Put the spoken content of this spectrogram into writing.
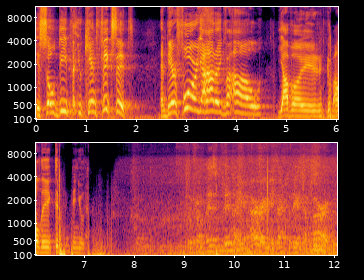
is so deep that you can't fix it. And therefore, Yaharig Va'al, Yavoir, Gavaldik, to be continued. So from this Pina, Yaharig is actually a kapara.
